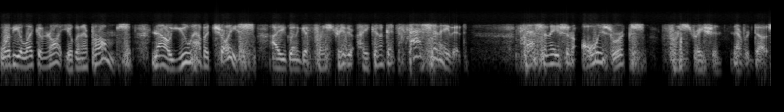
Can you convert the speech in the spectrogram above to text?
Whether you like it or not, you're going to have problems. Now, you have a choice. Are you going to get frustrated? Are you going to get fascinated? Fascination always works, frustration never does.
